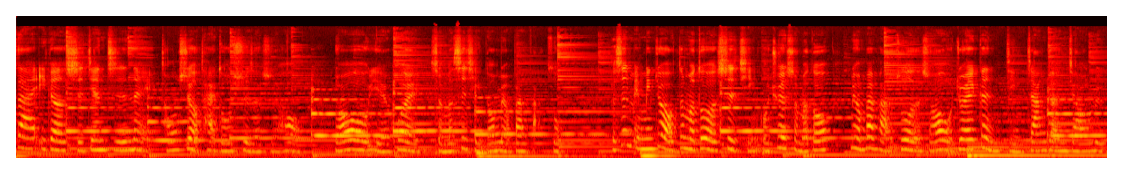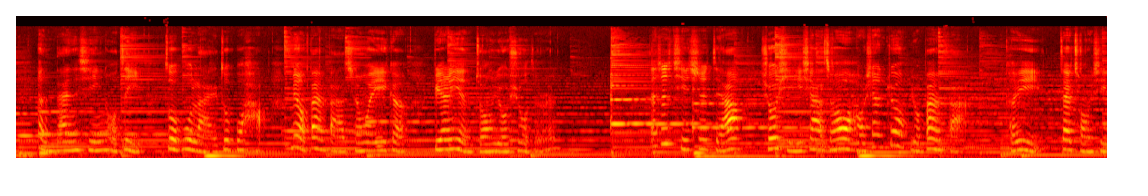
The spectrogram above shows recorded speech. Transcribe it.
在一个时间之内同时有太多事的时候，然后也会什么事情都没有办法做。可是明明就有这么多的事情，我却什么都没有办法做的时候，我就会更紧张跟焦虑，很担心我自己。做不来，做不好，没有办法成为一个别人眼中优秀的人。但是其实只要休息一下之后，好像就有办法可以再重新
